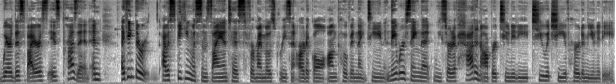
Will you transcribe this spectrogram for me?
Where this virus is present. And I think there, I was speaking with some scientists for my most recent article on COVID 19, and they were saying that we sort of had an opportunity to achieve herd immunity.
